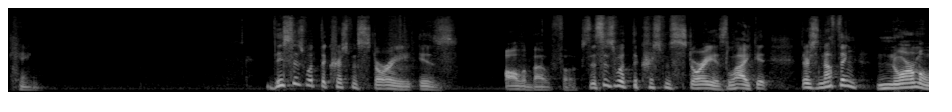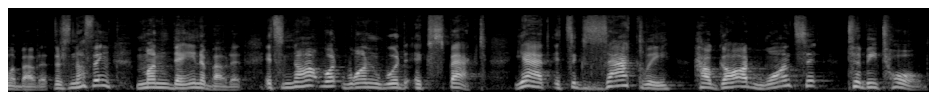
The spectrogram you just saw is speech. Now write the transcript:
king. This is what the Christmas story is all about, folks. This is what the Christmas story is like. It, there's nothing normal about it, there's nothing mundane about it. It's not what one would expect, yet, it's exactly how God wants it to be told.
